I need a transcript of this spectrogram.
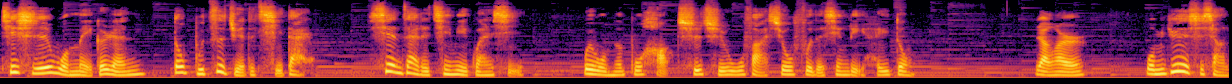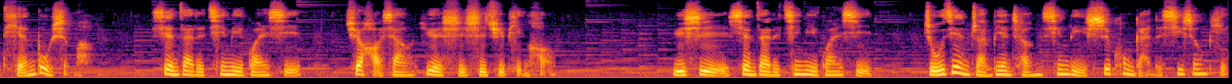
其实我们每个人都不自觉地期待现在的亲密关系为我们补好迟迟无法修复的心理黑洞。然而，我们越是想填补什么，现在的亲密关系却好像越是失去平衡。于是，现在的亲密关系逐渐转变成心理失控感的牺牲品，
